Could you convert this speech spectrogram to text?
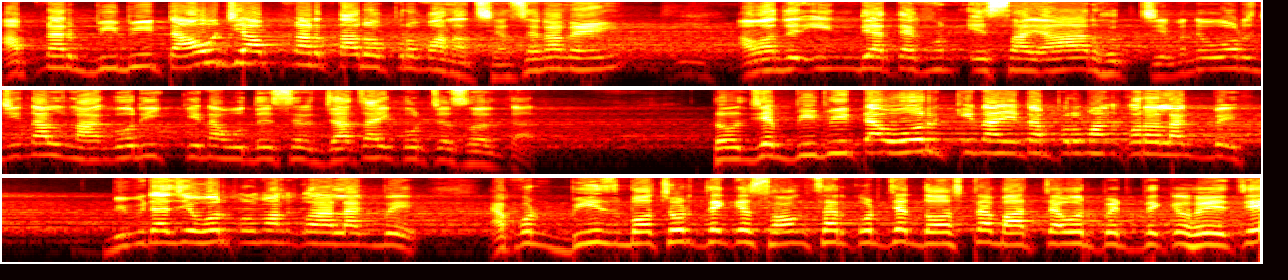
আপনার বিবিটাও যে আপনার, তারও প্রমাণ আছে। আছে না নেই? আমাদের ইন্ডিয়াতে এখন এসআইআর হচ্ছে মানে অরিজিনাল নাগরিক কিনা ও দেশের যাচাই করছে সরকার। তো যে বিবিটা ওর কিনা, এটা প্রমাণ করা লাগবে। বিবিটা যে ওর প্রমাণ করা লাগবে। এখন ২০ বছর থেকে সংসার করছে, দশটা বাচ্চা ওর পেট থেকে হয়েছে।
